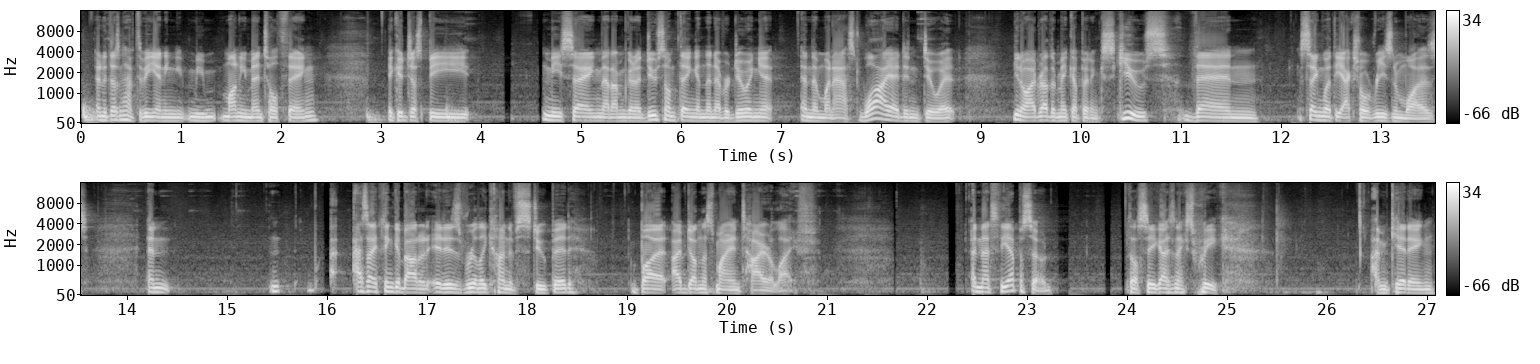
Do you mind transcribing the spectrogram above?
And it doesn't have to be any monumental thing. It could just be me saying that I'm going to do something and then never doing it. And then when asked why I didn't do it, you know, I'd rather make up an excuse than saying what the actual reason was. And as I think about it, it is really kind of stupid, but I've done this my entire life. And that's the episode. I'll see you guys next week. I'm kidding.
